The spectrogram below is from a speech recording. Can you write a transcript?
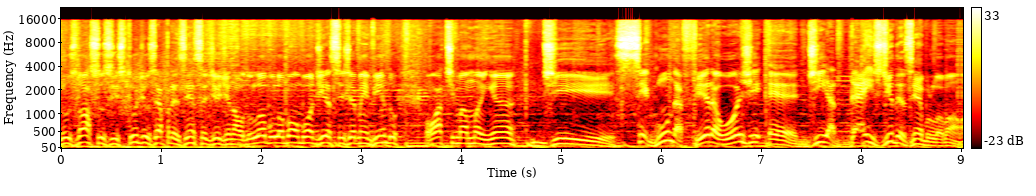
Nos nossos estúdios a presença de Edinaldo Lobo. Lobão, bom dia, seja bem-vindo. Ótima manhã de segunda-feira. Hoje é dia 10 de dezembro, Lobão.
